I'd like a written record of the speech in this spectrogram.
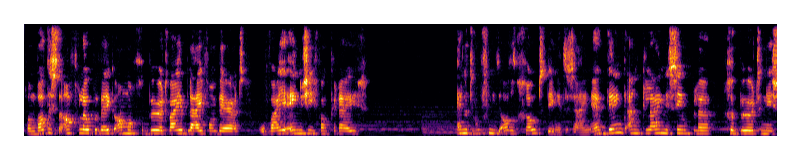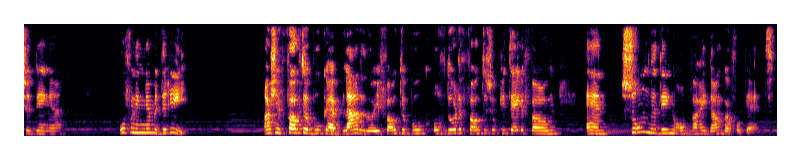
Van wat is de afgelopen week allemaal gebeurd waar je blij van werd of waar je energie van kreeg. En het hoeft niet altijd grote dingen te zijn. Hè? Denk aan kleine, simpele gebeurtenissen, dingen Oefening nummer 3. Als je een fotoboek hebt, blader door je fotoboek of door de foto's op je telefoon en som de dingen op waar je dankbaar voor bent.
